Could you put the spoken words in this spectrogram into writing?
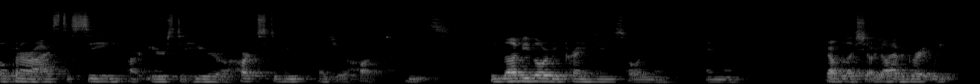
Open our eyes to see, our ears to hear, our hearts to beat as your heart beats. We love you, Lord. We pray in Jesus' holy name. Amen. God bless y'all. Y'all have a great week.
